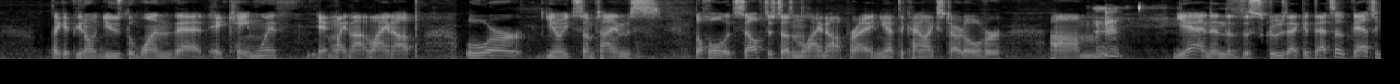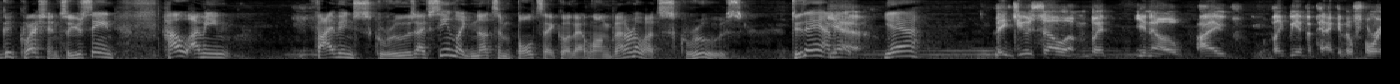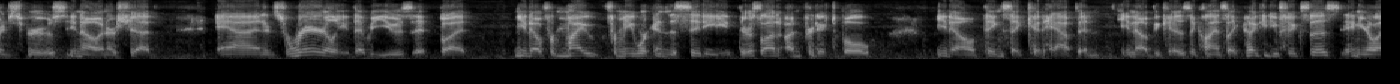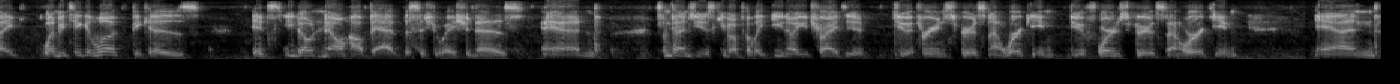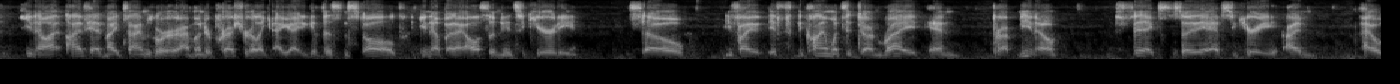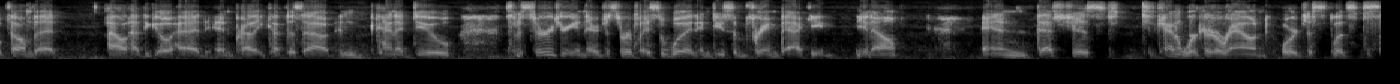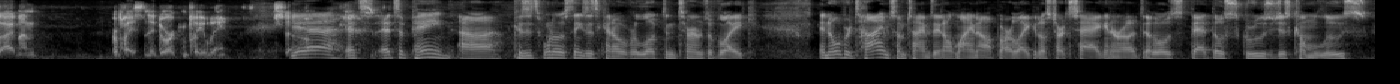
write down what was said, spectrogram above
Like if you don't use the one that it came with, it might not line up, or you know sometimes the hole itself just doesn't line up, right? And you have to kind of like start over. Um, yeah, and then the, the screws. That could that's a that's a good question. So you're saying how? I mean, five inch screws. I've seen like nuts and bolts that go that long, but I don't know about screws. Do they? I mean, Yeah. I- yeah. They do sell them, but you know, I like we have a packet of four inch screws, you know, in our shed, and it's rarely that we use it. But you know, for my for me working in the city, there's a lot of unpredictable, you know, things that could happen. You know, because the client's like, "How could you fix this?" And you're like, "Let me take a look," because it's you don't know how bad the situation is, and sometimes you just keep up with like you know you try to do a three inch screw, it's not working. Do a four inch screw, it's not working. And you know, I, I've had my times where I'm under pressure, like I got to get this installed, you know, but I also need security. So if I if the client wants it done right and prop, you know, fixed, so they have security, I'm I will tell them that I'll have to go ahead and probably cut this out and kind of do some surgery in there just to replace the wood and do some frame backing, you know. And that's just to kind of work it around, or just let's decide on replacing the door completely. So Yeah, it's it's a pain uh, because it's one of those things that's kind of overlooked in terms of like, and over time sometimes they don't line up or like it'll start sagging or uh, those that those screws just come loose,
